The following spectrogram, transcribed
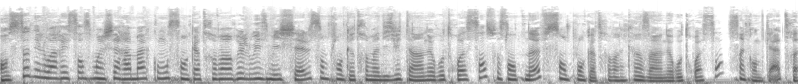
En Saône-et-Loire, essence moins chère à Mâcon, 180 rue Louise Michel, samplon 98 à 1,369€, samplon 95 à 1,354€.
